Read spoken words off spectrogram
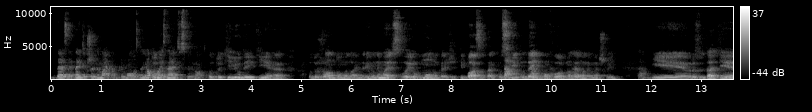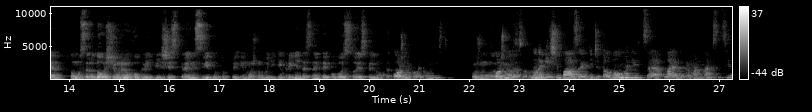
де навіть якщо немає там прямого знайомого, Тобто- я знаю цю спільноту. Тобто ті люди, які е, подорожували на тому лайнері, вони мають свої, умовно кажучи, такі бази так, по Так, світу, де так, їм комфортно, так, де так. вони мешкають. Так. І в результаті в тому середовищі вони охоплюють більшість країн світу, тобто і можна в будь-якій країні десь знайти когось з тої спільноти. В кожному великому місті. Кожному кожному великому. Ну, найбільші бази діджитал номадів це Плая де Кармен в Мексиці,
